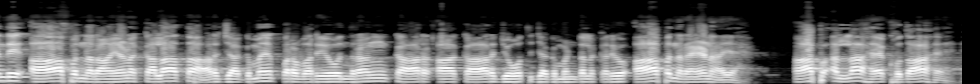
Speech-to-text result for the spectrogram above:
ਕਹਿੰਦੇ, ਆਪ ਨਰਾਇਣ ਕਲਾ ਧਾਰ ਜਗ ਮੈਂ ਪਰਵਰਿਓ, ਨਿਰੰਕਾਰ ਆਕਾਰ ਜੋਤ ਜਗ ਮੰਡਲ ਕਰਿਓ। ਆਪ ਨਰਾਇਣ ਆਇਆ ਹੈ। ਆਪ ਅੱਲਾ ਹੈ, ਖੁਦਾ ਹੈ।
